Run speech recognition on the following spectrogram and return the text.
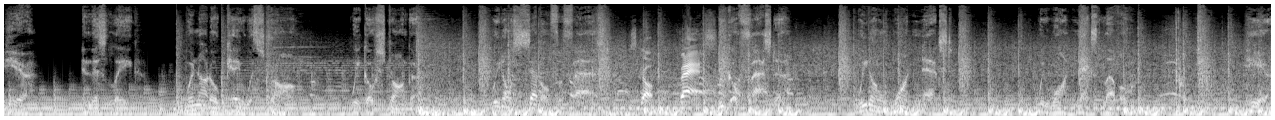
Here, in this league, we're not okay with strong. We go stronger. We don't settle for fast. Let's go fast. We go faster. We don't want next. We want next level. Here,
